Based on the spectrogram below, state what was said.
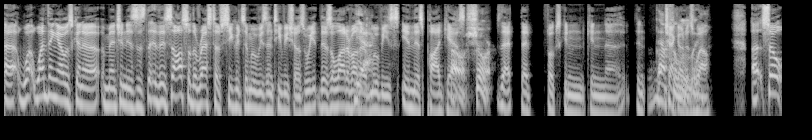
uh, what one thing I was going to mention is is th- there's also the rest of secrets of movies and TV shows. We there's a lot of other Yeah. movies in this podcast Oh, sure. that that folks can can, uh, can check out as well. Uh, so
